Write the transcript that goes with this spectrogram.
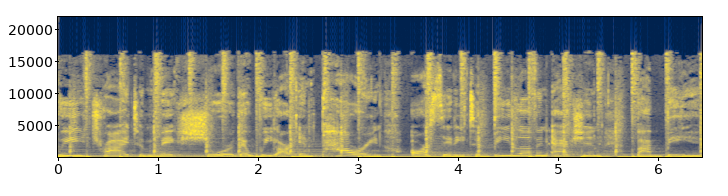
We try to make sure that we are empowering our city to be love in action by being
